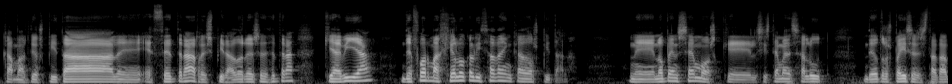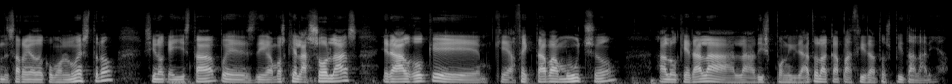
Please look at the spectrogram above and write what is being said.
camas de hospital, eh, etcétera, respiradores, etcétera, que había de forma geolocalizada en cada hospital. No pensemos que el sistema de salud de otros países está tan desarrollado como el nuestro, sino que allí está, pues digamos que las olas era algo que, que afectaba mucho a lo que era la, disponibilidad o la capacidad hospitalaria.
